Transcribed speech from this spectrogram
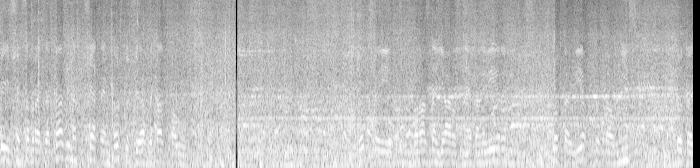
Прежде чем собрать заказы, напечатаем то, что сюда в заказ получится. Вот и разноярусные конвейеры. Кто-то вверх, кто-то вниз, кто-то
